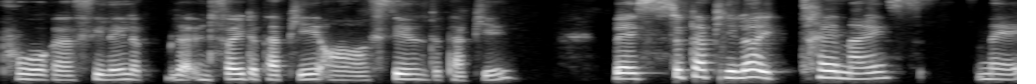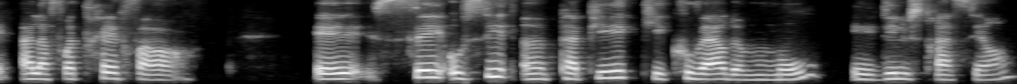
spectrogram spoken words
pour filer une feuille de papier en fil de papier. Ben, ce papier-là est très mince, mais à la fois très fort. Et c'est aussi un papier qui est couvert de mots et d'illustrations.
